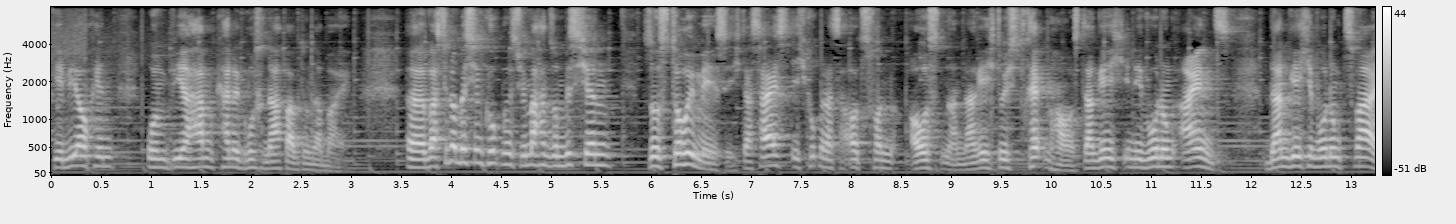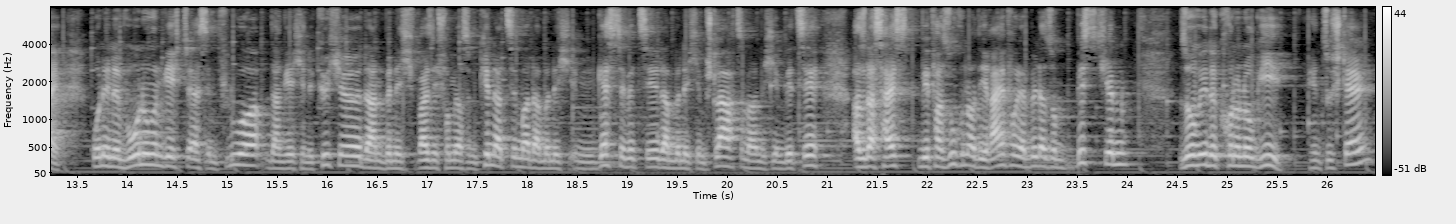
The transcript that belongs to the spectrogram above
gehen wir auch hin, und wir haben keine große Nachbearbeitung dabei. Äh, was wir noch ein bisschen gucken ist, wir machen so ein bisschen so storymäßig. Das heißt, ich gucke mir das Haus von außen an, dann gehe ich durchs Treppenhaus, dann gehe ich in die Wohnung 1, Dann gehe ich in Wohnung 2. Und in den Wohnungen gehe ich zuerst im Flur, dann gehe ich in die Küche, dann bin ich, weiß nicht, von mir aus im Kinderzimmer, dann bin ich im Gäste-WC, dann bin ich im Schlafzimmer, dann bin ich im WC. Also das heißt, wir versuchen auch die Reihenfolge der Bilder so ein bisschen so wie eine Chronologie hinzustellen.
